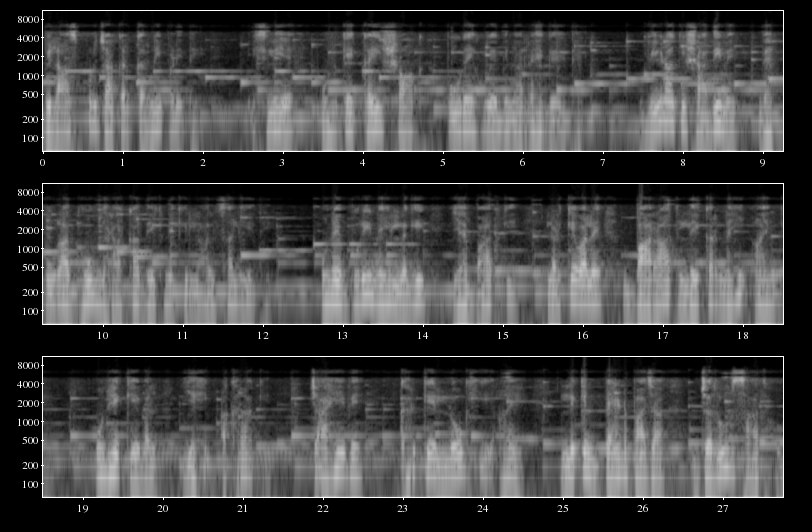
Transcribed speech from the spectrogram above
बिलासपुर जाकर करनी पड़ी थी, इसलिए उनके कई शौक पूरे हुए बिना रह गए थे। वीणा की शादी में वह पूरा धूम धड़ाका देखने की लालसा लिए थी। उन्हें बुरी नहीं लगी यह बात की लड़के वाले बारात लेकर नहीं आएँगे। उन्हें केवल यही अखरा की चाहे वे घर के लोग ही आए, लेकिन बैंड बाजा ज़रूर साथ हो,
